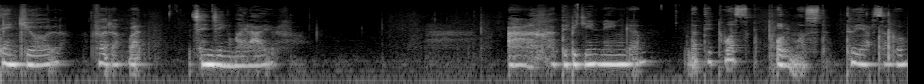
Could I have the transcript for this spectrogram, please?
thank you all for well changing my life. Uh, at the beginning, that it was almost two years ago.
